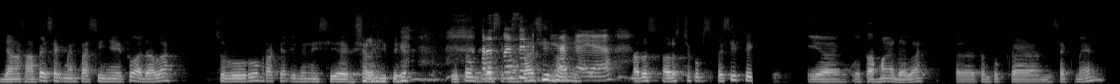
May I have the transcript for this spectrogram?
jangan sampai segmentasinya itu adalah seluruh rakyat Indonesia misalnya gitu ya. Itu harus spesifik ya, ya. Harus harus cukup spesifik. Yang utama adalah uh, tentukan segmen,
